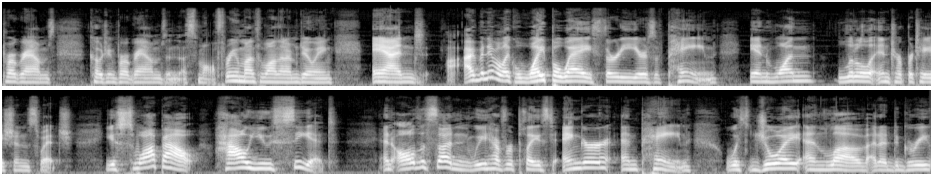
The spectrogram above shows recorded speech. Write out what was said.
programs, coaching programs, and a small three month one that I'm doing. And I've been able to like wipe away 30 years of pain in one little interpretation switch. You swap out how you see it. And all of a sudden, we have replaced anger and pain with joy and love at a degree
